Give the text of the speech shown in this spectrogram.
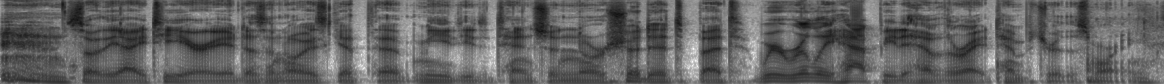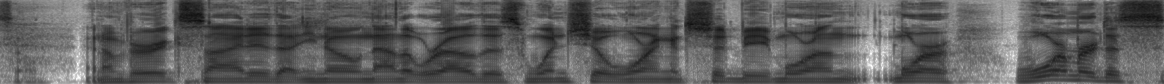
so the IT area doesn't always get the immediate attention, nor should it. But we're really happy to have the right temperature this morning. So, and I'm very excited that you know now that we're out of this wind chill warning, it should be more on more warmer this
